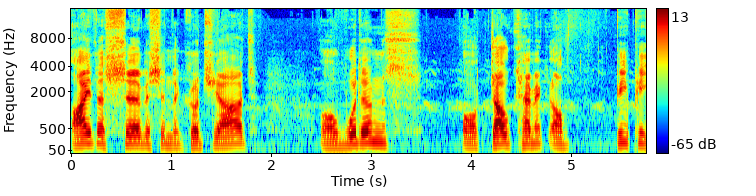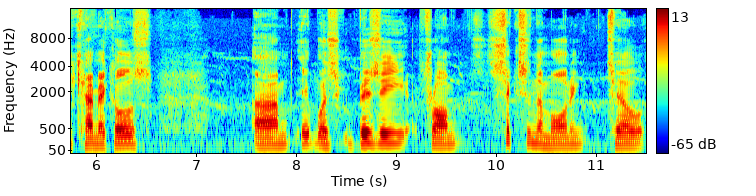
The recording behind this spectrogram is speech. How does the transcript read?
either servicing the goods yard or Woodham's or Dow Chemical or BP Chemicals. Um, it was busy from six in the morning till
